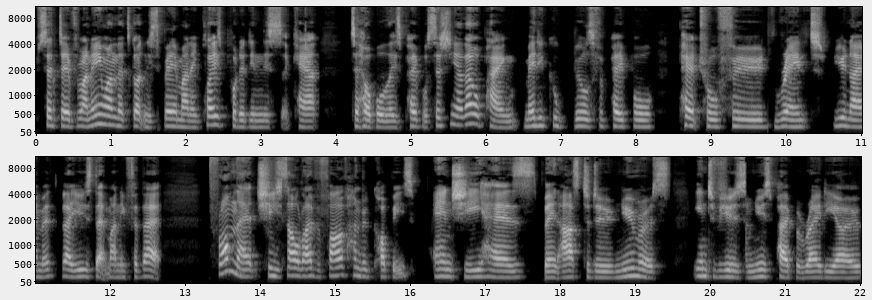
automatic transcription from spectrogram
said to everyone, anyone that's got any spare money, please put it in this account to help all these people. So, you know, they were paying medical bills for people, petrol, food, rent, you name it. They used that money for that. From that, she sold over 500 copies and she has been asked to do numerous interviews newspaper, radio,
